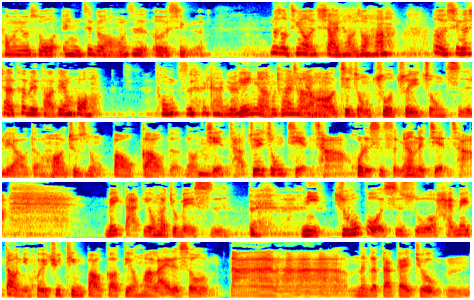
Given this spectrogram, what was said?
他们就说：“哎，你这个好像是恶性的。”那时候听到吓一跳，说哈恶性，而且还特别打电话通知，感觉我跟你讲，通常哈、哦、这种做追踪治疗的哈，就是那种报告的那种检查、嗯、追踪检查或者是什么样的检查。没打电话就没事。对，你如果是说还没到你回去听报告，电话来的时候，哒啦，那个大概就嗯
